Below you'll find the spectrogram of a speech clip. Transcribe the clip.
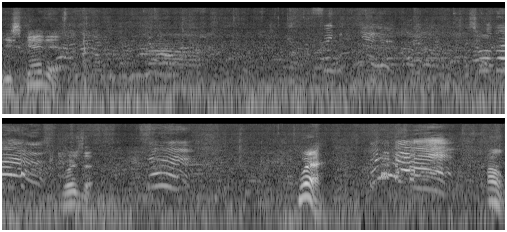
you scared it. It's all there. Where is it? There. Where? There. Oh.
